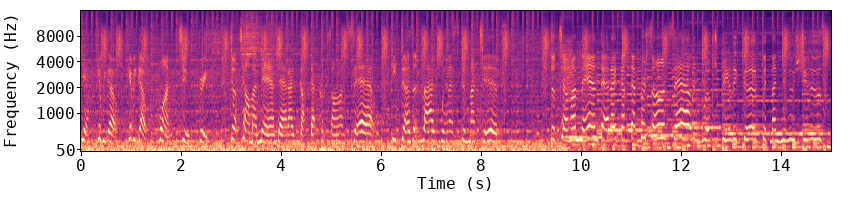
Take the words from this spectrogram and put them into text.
Yeah, here we go, here we go. One, two, three. Don't tell my man that I got that perks on sale. He doesn't like when I spend my tips. Don't tell my man that I got that purse on sale. It looks really good with my new shoes.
